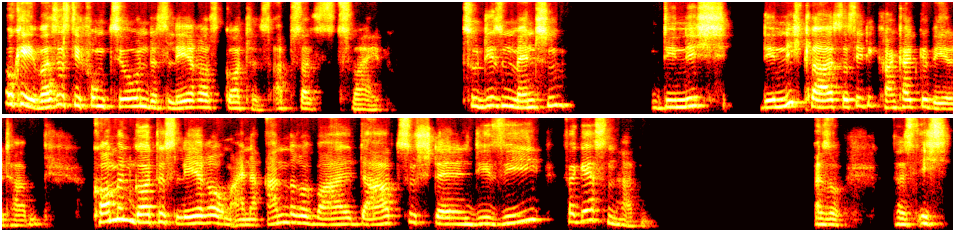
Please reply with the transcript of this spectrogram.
Okay, was ist die Funktion des Lehrers Gottes? Absatz 2. Zu diesen Menschen, die nicht, denen nicht klar ist, dass sie die Krankheit gewählt haben, kommen Gottes Lehrer, um eine andere Wahl darzustellen, die sie vergessen hatten. Also, das heißt, ich,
